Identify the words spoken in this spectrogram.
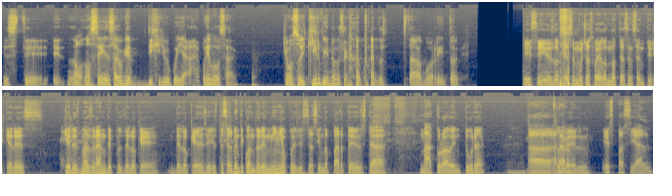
este, eh, no, no sé, es algo que dije yo, güey, a huevo, o sea, yo soy Kirby, ¿no? O sea, cuando estaba morrito. Y sí, es lo que hacen muchos juegos, ¿no? Te hacen sentir que eres que eres más grande pues de lo que de lo que eres, especialmente cuando eres niño, pues y estás siendo parte de esta macroaventura a, a Claro. nivel espacial,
